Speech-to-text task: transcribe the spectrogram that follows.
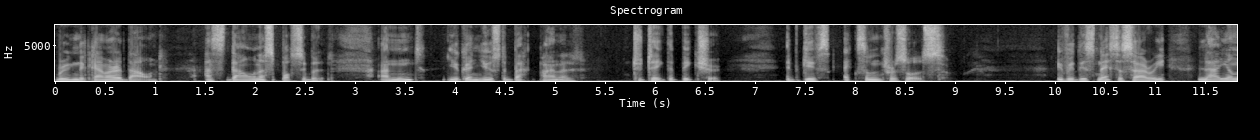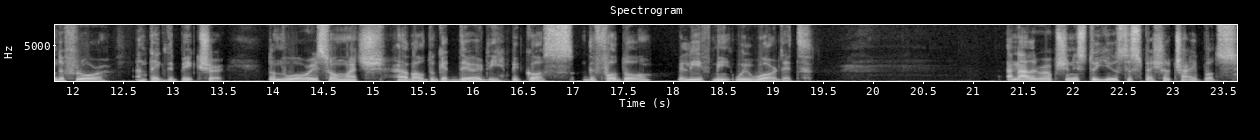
bring the camera down, as down as possible. And you can use the back panel to take the picture. It gives excellent results. If it is necessary, lie on the floor and take the picture. Don't worry so much about to get dirty because the photo, believe me, will worth it. Another option is to use the special tripods.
